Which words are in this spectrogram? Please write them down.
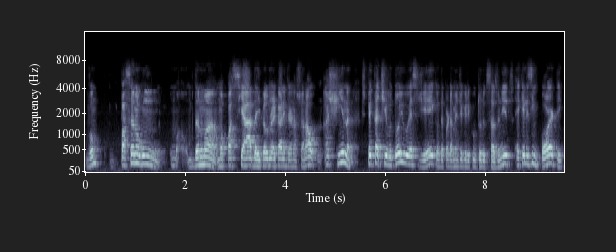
vamos passando algum, uma, dando uma, uma passeada aí pelo mercado internacional. A China, expectativa do USDA, que é o Departamento de Agricultura dos Estados Unidos, é que eles importem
